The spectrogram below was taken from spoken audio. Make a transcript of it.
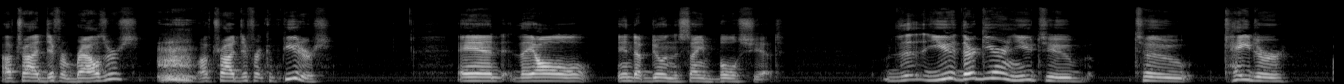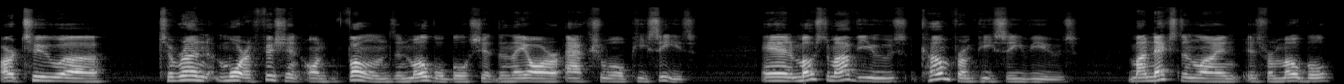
I've tried different browsers. I've tried different computers. And they all end up doing the same bullshit. The, you, they're gearing YouTube to cater or to uh, to run more efficient on phones and mobile bullshit than they are actual PCs. And most of my views come from PC views. My next in line is from mobile,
